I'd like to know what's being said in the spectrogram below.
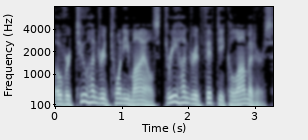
over 220 miles 350 kilometers.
